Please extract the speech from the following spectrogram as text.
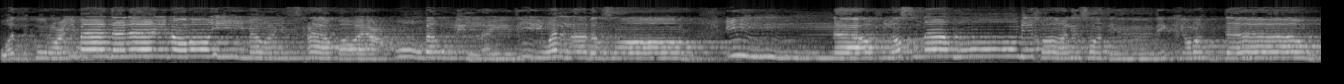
وَاذْكُرْ عِبَادَنَا وَالْأَبْصَارِ إِنَّا أَخْلَصْنَاهُم بِخَالِصَةٍ ذِكْرَى الدَّارِ.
